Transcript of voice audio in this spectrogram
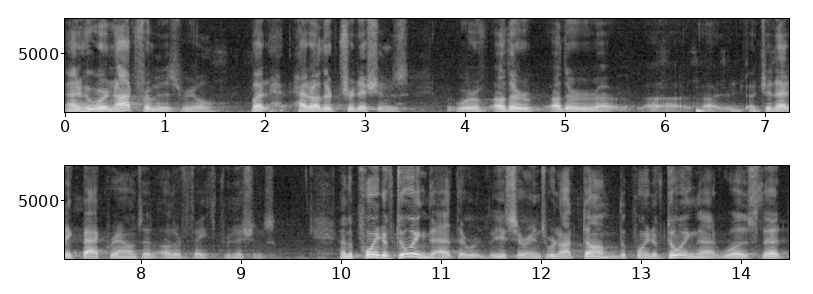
and who were not from Israel, but had other traditions, were of other, other uh, uh, uh, genetic backgrounds and other faith traditions. And the point of doing that, were, the Assyrians were not dumb, the point of doing that was that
